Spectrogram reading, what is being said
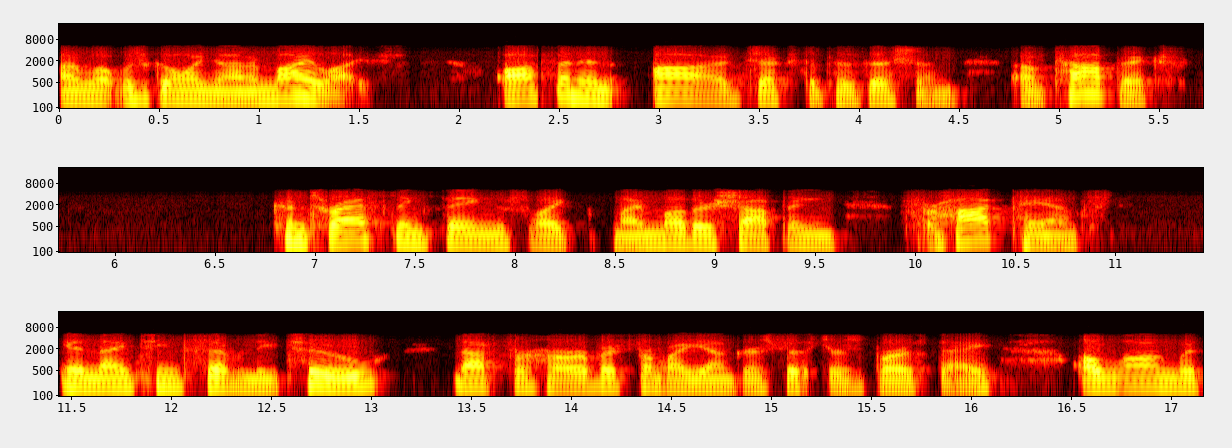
on what was going on in my life, often an odd juxtaposition of topics, contrasting things like my mother shopping for hot pants in 1972, not for her, but for my younger sister's birthday, along with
